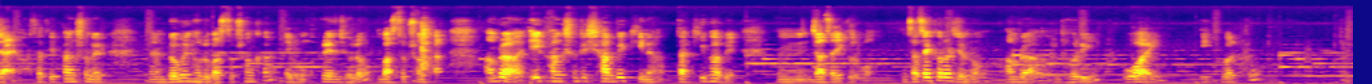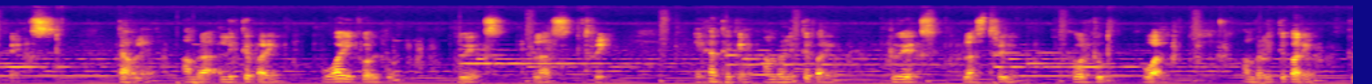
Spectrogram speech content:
যায়। অর্থাৎ এই ফাংশনের ডোমেন হলো বাস্তব সংখ্যা এবং রেঞ্জ হলো বাস্তব সংখ্যা। আমরা এই ফাংশনটি সার্বিক কিনা তা কীভাবে যাচাই করব? যাচাই করার জন্য আমরা ধরি ওয়াই ইকুয়াল টু এক্স তাহলে আমরা লিখতে পারি Y equal to two X plus three এখান থেকে আমরা লিখতে পারি two X plus three equal to Y আমরা লিখতে পারি two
